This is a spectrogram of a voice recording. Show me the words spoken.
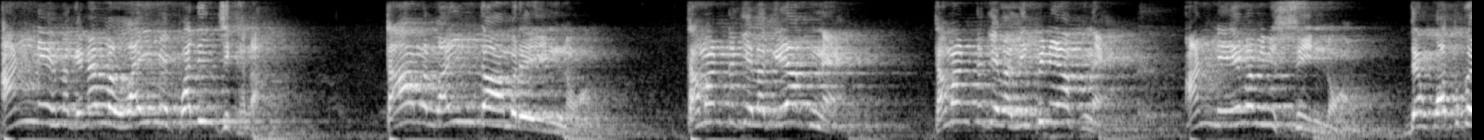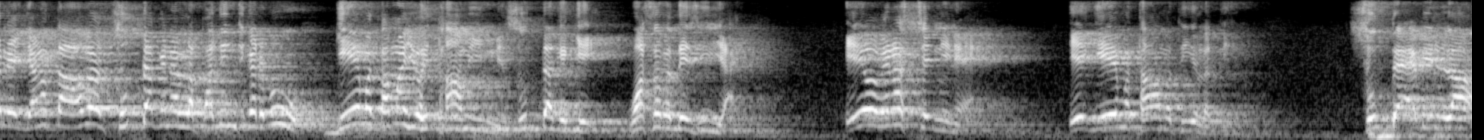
අන්න එහෙම ගෙනල්ලා ලයිනේ පදිංචි කළා. තාම ලයින් කාමරේ ඉන්නවා. Tamanට කියලා ගයක් නැහැ. Tamanට කියලා ලිපිනයක් නැහැ. අන්න එහෙම මිනිස්සු ඉන්නවා. දැන් වතුකරේ ජනතාව සුද්දා ගෙනල්ලා පදිංචි කරපු ගේම තමයි ඔය තාම ඉන්නේ. සුද්දාගේ ගේ වසර 200යි. ඒව වෙනස් වෙන්නේ නැහැ. ඒ ගේම තාම තියලා තියෙනවා. සුද්ද ඇවිල්ලා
